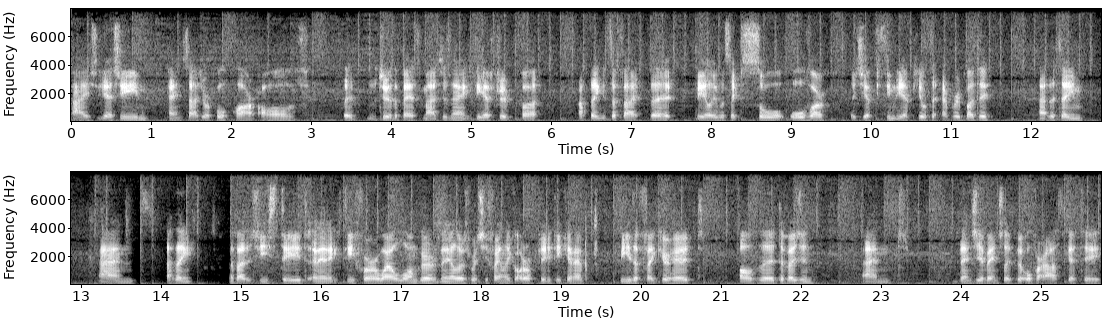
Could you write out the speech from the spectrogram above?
I yeah, she and Sasha were both part of the two of the best matches in NXT history, but I think it's the fact that Bayley was like so over that she seemed to appeal to everybody at the time, and I think the fact that she stayed in NXT for a while longer than the others, where she finally got her opportunity to kind of be the figurehead of the division, and then she eventually put over Asuka to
